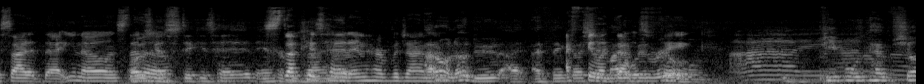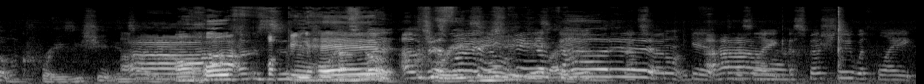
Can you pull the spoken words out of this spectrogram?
decided that, you know, I instead was gonna of stick his head in her stuck his vagina. head in her vagina. I don't know, dude. I, I think I that feel shit like might that have was been real. fake. I, People I have know. shoved crazy shit inside A Ah, whole I'm just- fucking head. I'm just crazy thinking shit about it. it. That's what I don't get. Cause Ah. like, especially with like,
